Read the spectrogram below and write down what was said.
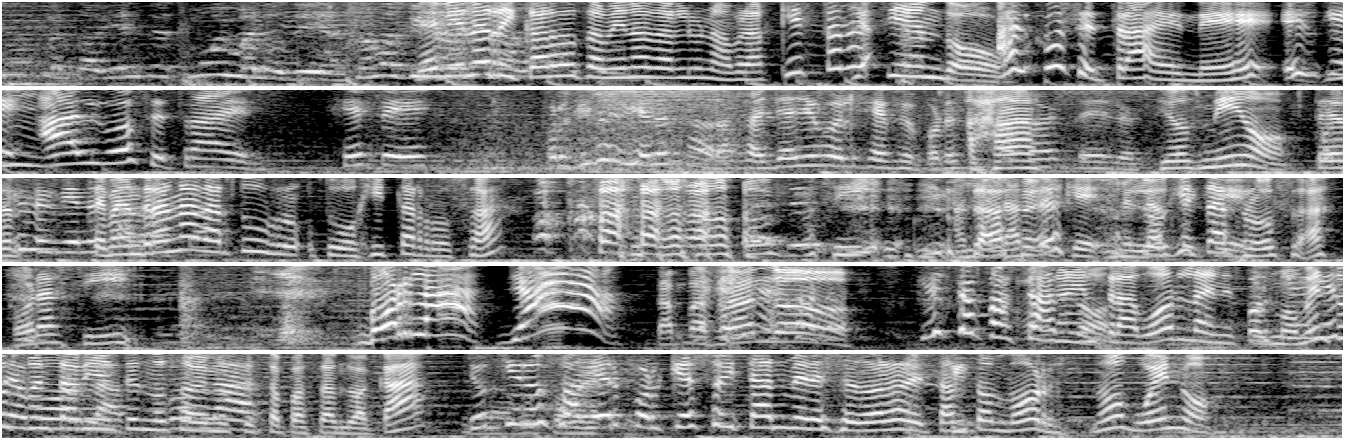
Muy buenos días. Nada más Y ahí viene Ricardo también a darle un abrazo. ¿Qué están haciendo? algo se traen, ¿eh? Es que Mm. algo se traen. Jefe, ¿por qué me vienes a abrazar? Ya llegó el jefe, por eso Ajá. Dios mío, ¿te, ¿Por qué me vienes te vendrán a dar tu, hojita rosa? Sí, me late que. Me Tu late hojita que- rosa. Ahora sí. ¡Borla! ¡Ya! ¡Está pasando! ¿Qué está Ahora pasando? entra Borla en estos ¿Por qué momentos, viene Borla? cuentavientes, no sabemos qué está pasando acá. Yo quiero saber por qué soy tan merecedora de tanto amor. No, bueno,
